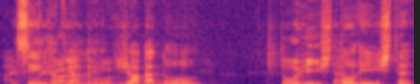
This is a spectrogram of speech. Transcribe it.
Aí Sim, jogador, aviamento. Jogador, torrista, torrista,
